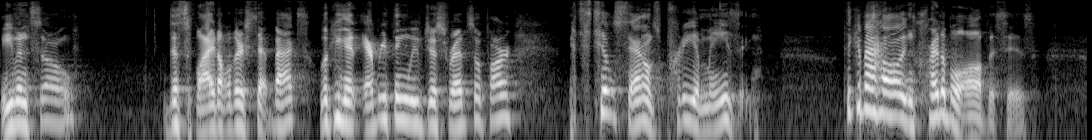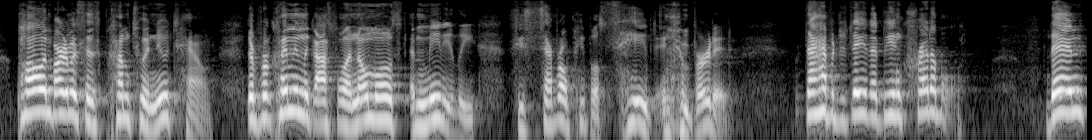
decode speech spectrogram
Even so, despite all their setbacks, looking at everything we've just read so far, it still sounds pretty amazing. Think about how incredible all this is. Paul and Barnabas has come to a new town. They're proclaiming the gospel and almost immediately see several people saved and converted. If that happened today, that'd be incredible. Then,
